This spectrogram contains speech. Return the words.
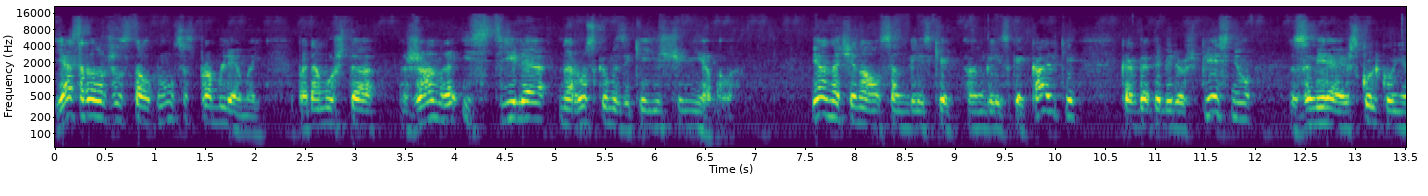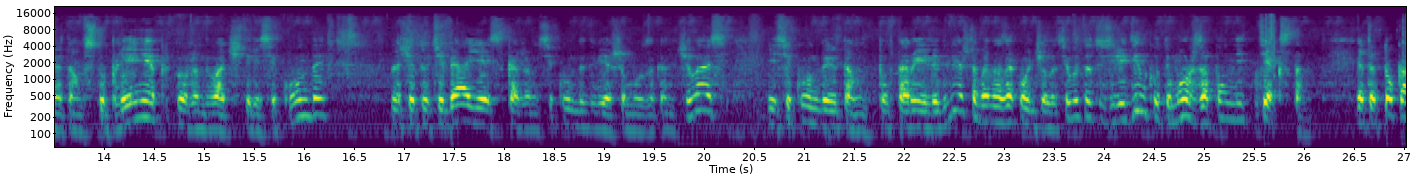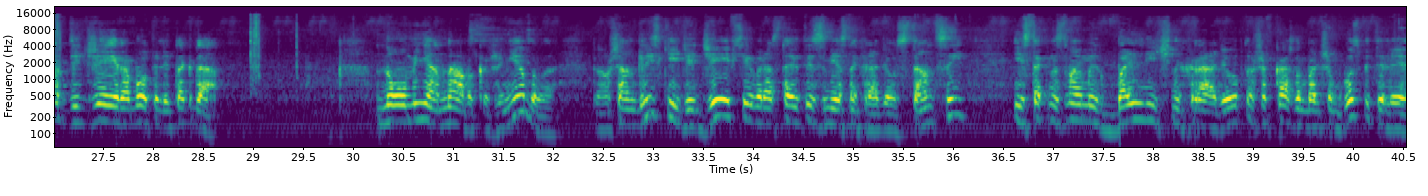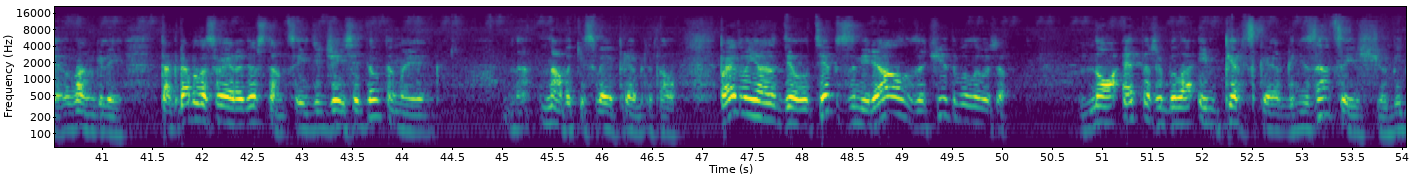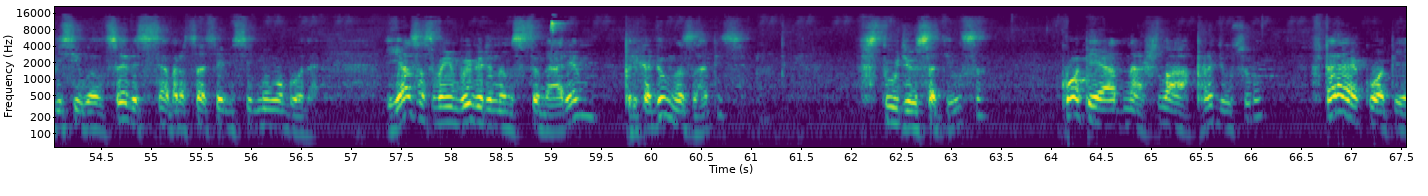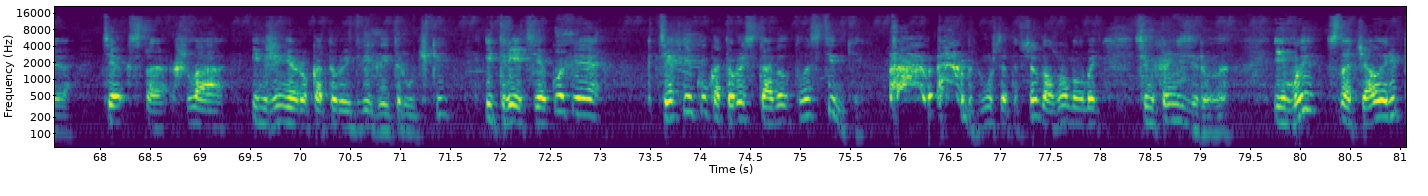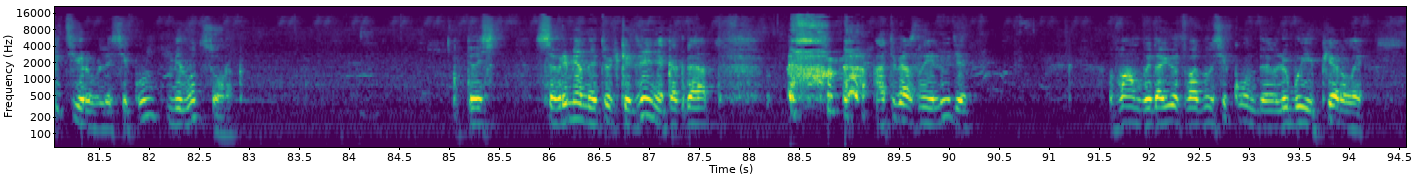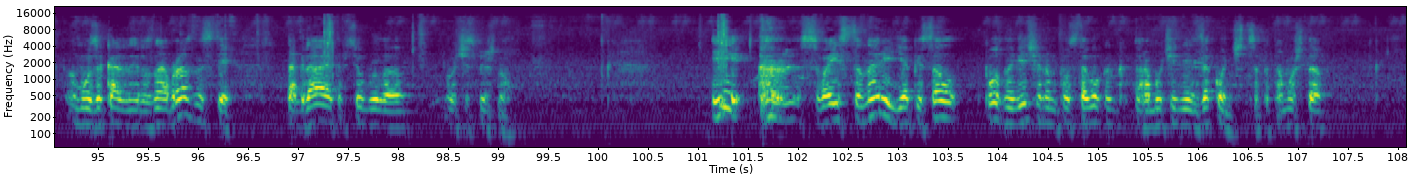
Я сразу же столкнулся с проблемой, потому что жанра и стиля на русском языке еще не было. Я начинал с английской, английской кальки, когда ты берешь песню, замеряешь, сколько у нее там вступления, предположим, 2-4 секунды, Значит, у тебя есть, скажем, секунды две, что музыка началась, и секунды там полторы или две, чтобы она закончилась. И вот эту серединку ты можешь заполнить текстом. Это то, как диджеи работали тогда. Но у меня навыка же не было, потому что английские диджеи все вырастают из местных радиостанций, из так называемых больничных радио, потому что в каждом большом госпитале в Англии тогда была своя радиостанция, и диджей сидел там и навыки свои приобретал. Поэтому я делал текст, замерял, зачитывал его все. Но это же была имперская организация еще, BBC World Service образца 1977 года. Я со своим выверенным сценарием приходил на запись, в студию садился, копия одна шла продюсеру, вторая копия текста шла инженеру, который двигает ручки, и третья копия технику, который ставил пластинки. Потому что это все должно было быть синхронизировано. И мы сначала репетировали секунд минут 40. То есть с современной точки зрения, когда отвязные люди вам выдают в одну секунду любые перлы музыкальной разнообразности, тогда это все было очень смешно. И свои сценарии я писал поздно вечером после того, как рабочий день закончится, потому что,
